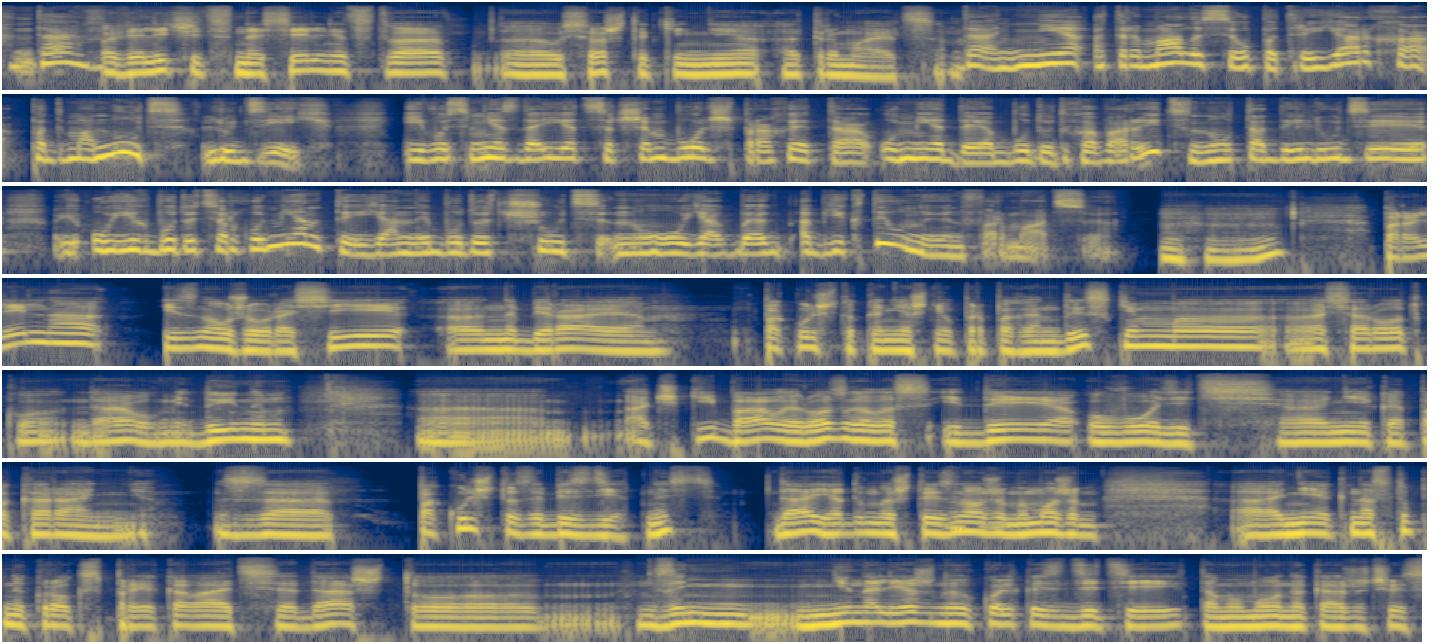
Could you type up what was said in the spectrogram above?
да. павялічыць насельніцтва ўсё ж таки не атрымаецца. Да не атрымалася у патрыярха падмануць людзей. І вось мне здаецца чым больш про гэта у медыа будуць гаварыць ну тады людзі у іх будуць аргументы яны будуць чуць ну як бы аб'ектыўную інфармацыю. Паралельна ізноў жа ў Росіі набірае на пакуль што канешне ў прапагандысцкім асяродку да у медыйным ачки балы розгалас ідэя уводзіць нейкае пакаранне за пакуль што за бяздзетнасць да я думаю что ізноў жа мы можем неяк наступны крок спраякаваць да что за неналежную колькасць дзяцей там умоўна кажучы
